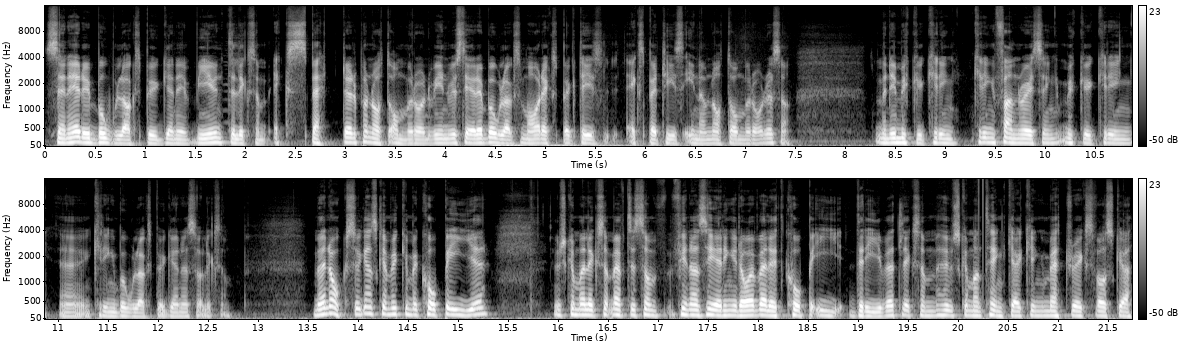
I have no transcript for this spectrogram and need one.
Sen är det ju bolagsbyggen. Vi är ju inte liksom experter på något område. Vi investerar i bolag som har expertis, expertis inom något område. Så. Men det är mycket kring, kring fundraising, mycket kring, eh, kring bolagsbyggande. Så liksom. Men också ganska mycket med KPI. Hur ska man liksom, eftersom finansiering idag är väldigt KPI-drivet, liksom, hur ska man tänka kring metrics? Vad ska,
